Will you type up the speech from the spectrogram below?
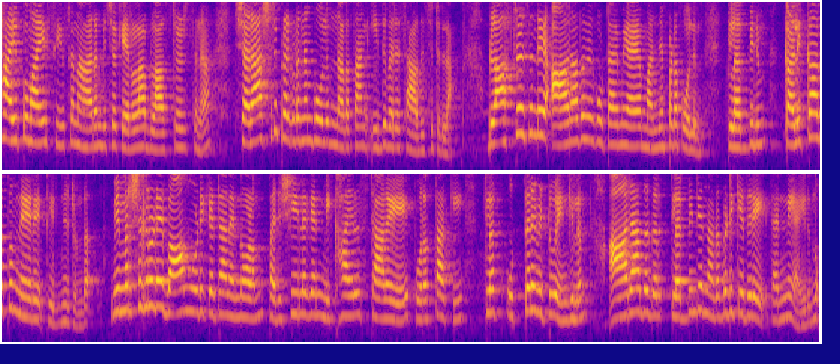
ഹൈപ്പുമായി സീസൺ ആരംഭിച്ച കേരള ബ്ലാസ്റ്റേഴ്സിന് ശരാശരി പ്രകടനം പോലും നടത്താൻ ഇതുവരെ സാധിച്ചിട്ടില്ല. ബ്ലാസ്റ്റേഴ്സിന്റെ ആരാധക കൂട്ടായ്മയായ മഞ്ഞപ്പട പോലും ക്ലബിനും കളിക്കാർക്കും നേരെ തിരിഞ്ഞിട്ടുണ്ട്. വിമർശകരുടെ വാ മൂടിക്കെട്ടാൻ എന്നോളം പരിശീലകൻ മിഖായൽ സ്റ്റാറയെ പുറത്താക്കി ക്ലബ് ഉത്തരവിട്ടുവെങ്കിലും ആരാധകർ ക്ലബിന്റെ നടപടിക്കെതിരെ തന്നെയായിരുന്നു.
